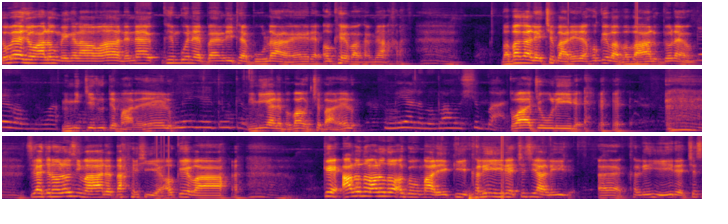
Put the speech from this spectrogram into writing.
တို့ရဲ့ကြောင့်အားလုံးမင်္ဂလာပါနက်နက်ခင်းပွင့်တဲ့ပန်းလေးထက်ပူလာတယ်တဲ့ဟုတ်ကဲ့ပါခင်ဗျဘဘကလည်းချစ်ပါတယ်တဲ့ဟုတ်ကဲ့ပါဘဘလို့ပြောလိုက်အောင်ကဲပါဘာမိမိကျေးဇူးတင်ပါတယ်လို့မိရေတူတူမိမိကလည်းဘဘကိုချစ်ပါတယ်လို့မိရလည်းမပေါင်းရှိပါသွားကြိုးလေးတဲ့ဆရာကျွန်တော်တို့စီမှာတဲ့တားရှိရဟုတ်ကဲ့ပါ ကဲအားလုံးသောအားလုံးသောအကုန်မတွေကီခလေးရေးတဲ့ချစ်စရာလေးအဲခလေးရေးတဲ့ချစ်စ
